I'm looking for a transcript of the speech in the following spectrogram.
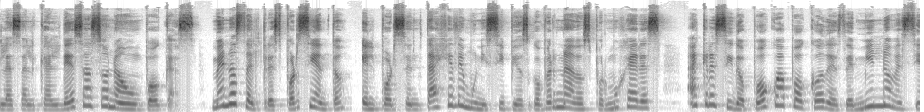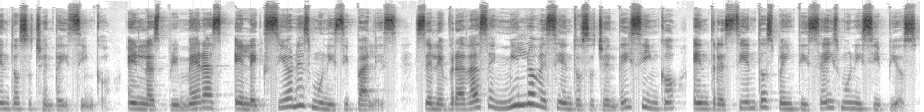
las alcaldesas son aún pocas, menos del 3%, el porcentaje de municipios gobernados por mujeres ha crecido poco a poco desde 1985. En las primeras elecciones municipales, celebradas en 1985 en 326 municipios,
